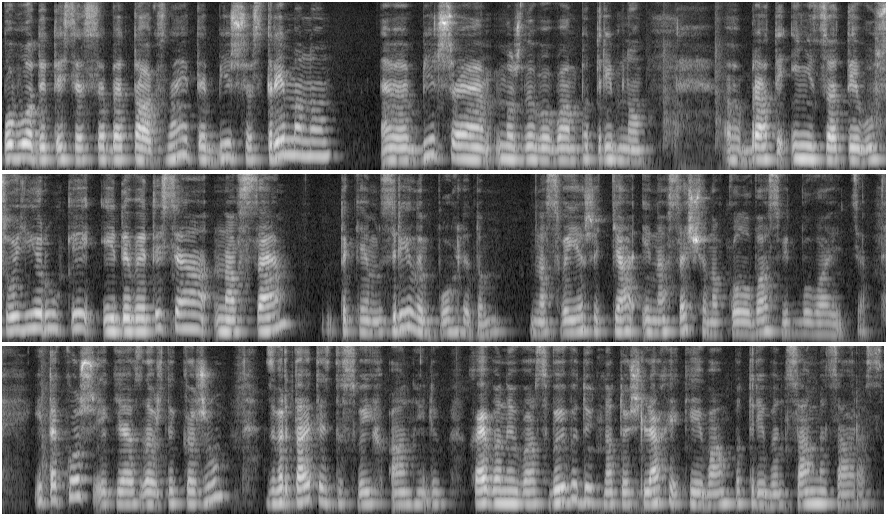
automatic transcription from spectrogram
поводитися себе так, знаєте, більше стримано, е, більше, можливо, вам потрібно брати ініціативу в свої руки і дивитися на все таким зрілим поглядом, на своє життя і на все, що навколо вас відбувається. І також, як я завжди кажу, звертайтесь до своїх ангелів. Хай вони вас виведуть на той шлях, який вам потрібен саме зараз.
